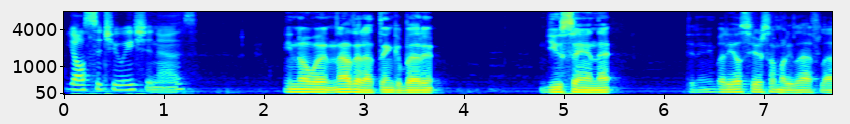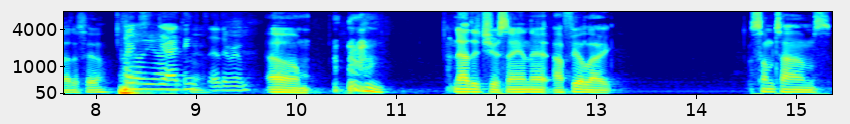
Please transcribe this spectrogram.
y'all situation as. You know what? Now that I think about it, you saying that. Did anybody else hear somebody laugh loud as hell? It's- yeah. yeah. I think it's the other room. Um, now that you're saying that, I feel like sometimes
